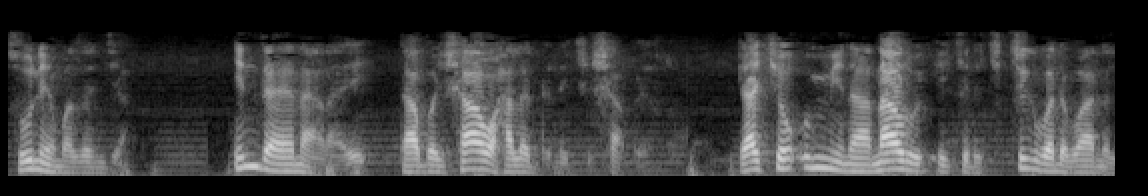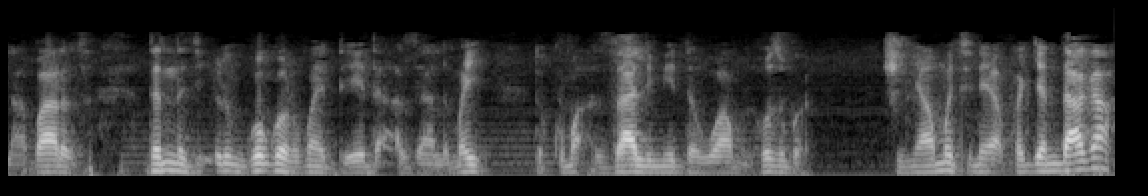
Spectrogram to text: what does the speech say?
su ne mazan jiya inda yana raye da ban sha wahalar da nake sha ba yanzu. Ya ce ummi na na roke ki da ki ci gaba da bani labarin dan na ji irin gogormai da ya da da kuma azalimi da wamul huzbur shin ya mutu ne a fagen daga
